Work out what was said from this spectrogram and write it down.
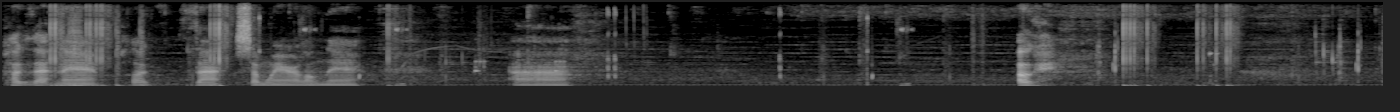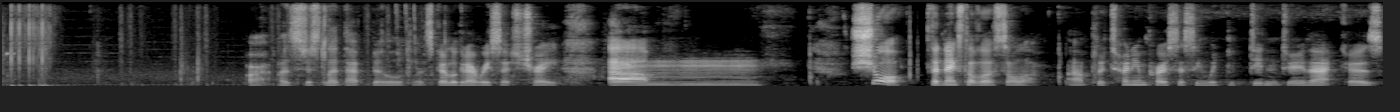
Plug that in there, plug that somewhere along there. Uh Okay. Alright, let's just let that build. Let's go look at our research tree. Um, sure, the next level of solar. Uh, plutonium processing, we didn't do that because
